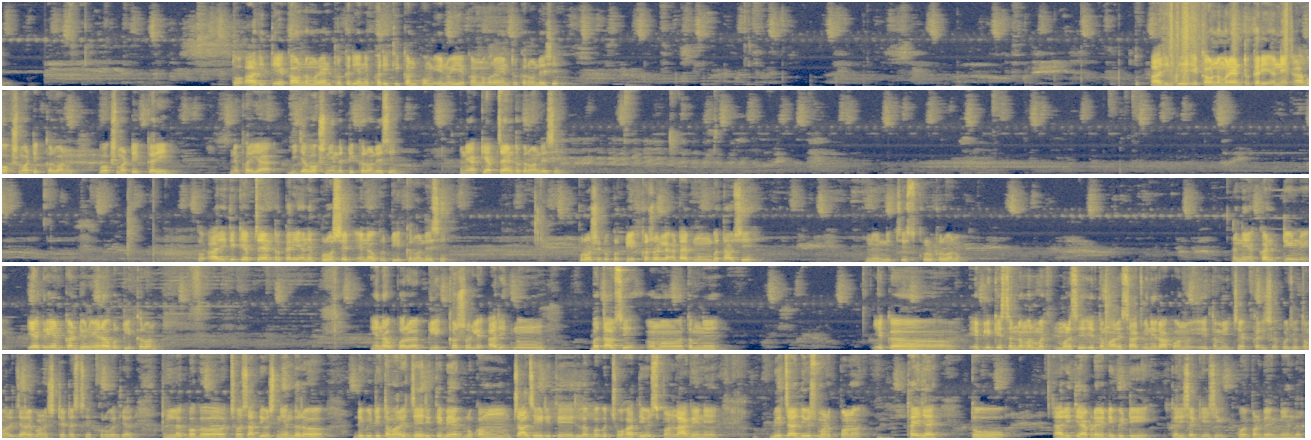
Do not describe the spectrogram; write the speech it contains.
તો આ રીતે એકાઉન્ટ નંબર એન્ટર કરી અને ફરીથી કન્ફર્મ એનો એ એકાઉન્ટ નંબર એન્ટર કરવાનો રહેશે. આ રીતે એકાઉન્ટ નંબર એન્ટર કરી અને આ બોક્સમાં ટીક કરવાનું. બોક્સમાં ટીક કરી અને ફરી આ બીજા બોક્સની અંદર ટીક કરવાનું રહેશે. અને આ કેપ્ચા એન્ટર કરવાનું રહેશે. તો આ રીતે કેપ્ચા એન્ટર કરી અને પ્રોસેડ એના ઉપર ક્લિક કરવાનું રહેશે. પ્રોસેડ ઉપર ક્લિક કરશો એટલે આ ટાઈપનું બતાવશે. અને નીચે સ્ક્રોલ કરવાનું. અને કન્ટિન્યુ એગ્રી એન્ડ કન્ટિન્યુ એના ઉપર ક્લિક કરવાનું. એના ઉપર ક્લિક કરશો એટલે આ રીતનું બતાવશે. આમાં તમને એક એપ્લિકેશન નંબર મળશે. એ તમારે સાચવીને રાખવાનો. એ તમે ચેક કરી શકો છો. તમારે જ્યારે પણ સ્ટેટસ ચેક કરવું હોય ત્યારે. અને લગભગ છ સાત દિવસની અંદર ડીબીટી તમારે જે રીતે બેંકનું કામ ચાલશે એ રીતે લગભગ છ સાત દિવસ પણ લાગે ને બે ચાર દિવસમાં પણ થઈ જાય. તો આ રીતે આપણે ડીબીટી કરી શકીએ છીએ કોઈ પણ બેંકની અંદર.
